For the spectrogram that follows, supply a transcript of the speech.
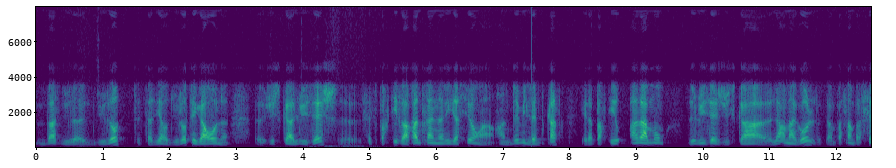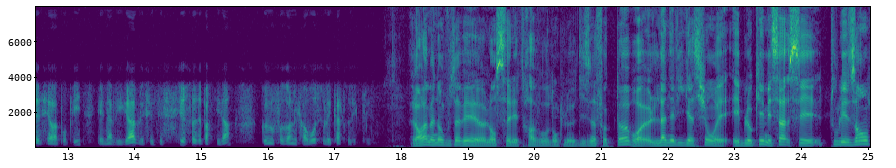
basse du, Lot, c'est-à-dire du Lot et Garonne jusqu'à l'Uzèche. cette partie va rentrer en navigation en, 2024 et la partie en amont de l'Uzèche jusqu'à l'Arnagol, en passant par Saint-Cyr-la-Popie, est navigable et c'était sur cette partie-là que nous faisons les travaux sur les quatre écluses. Alors là, maintenant que vous avez euh, lancé les travaux, donc le 19 octobre, euh, la navigation est, bloquée, mais ça, c'est tous les ans.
